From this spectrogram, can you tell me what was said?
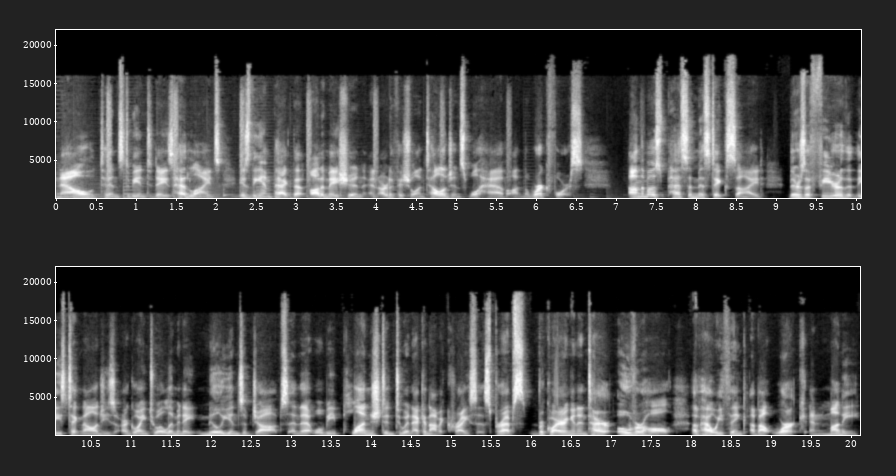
now tends to be in today's headlines is the impact that automation and artificial intelligence will have on the workforce. On the most pessimistic side, there's a fear that these technologies are going to eliminate millions of jobs and that we'll be plunged into an economic crisis, perhaps requiring an entire overhaul of how we think about work and money.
